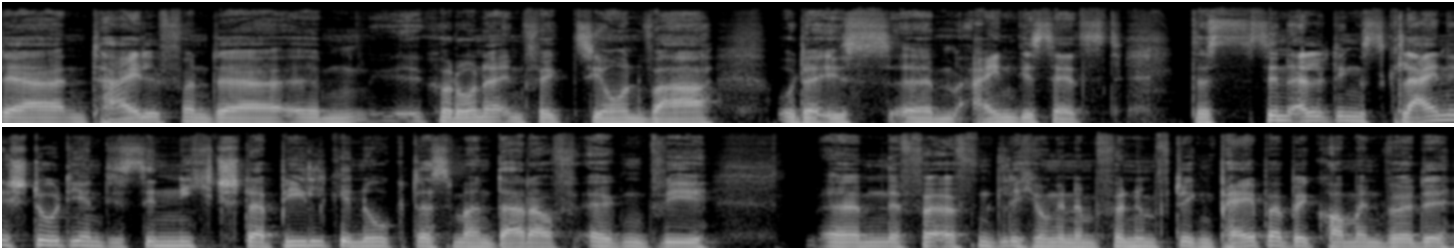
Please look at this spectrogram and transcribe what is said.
der ein Teil von der ähm, Corona-Infektion war oder ist, ähm, eingesetzt. Das sind allerdings kleine Studien, die sind nicht stabil genug, dass man darauf irgendwie eine Veröffentlichung in einem vernünftigen Paper bekommen würde.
